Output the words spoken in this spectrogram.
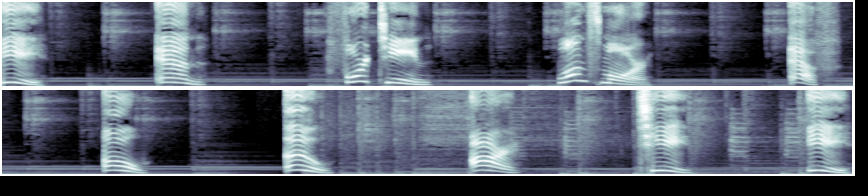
E. N. 14 Once more. F. O. O R T E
